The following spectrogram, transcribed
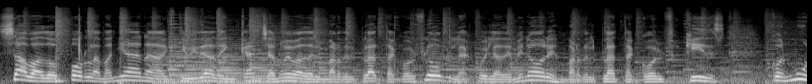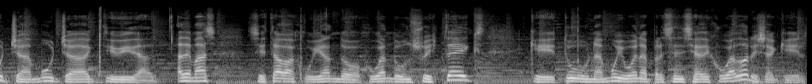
Sábado por la mañana, actividad en cancha nueva del Mar del Plata Golf Club, la escuela de menores, Mar del Plata Golf Kids, con mucha, mucha actividad. Además, se estaba jugando, jugando un sweepstakes que tuvo una muy buena presencia de jugadores, ya que el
